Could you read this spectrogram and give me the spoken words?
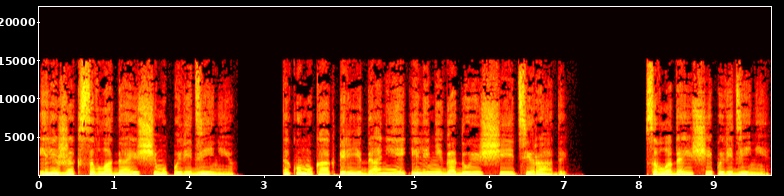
или же к совладающему поведению, такому как переедание или негодующие тирады. Совладающее поведение.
